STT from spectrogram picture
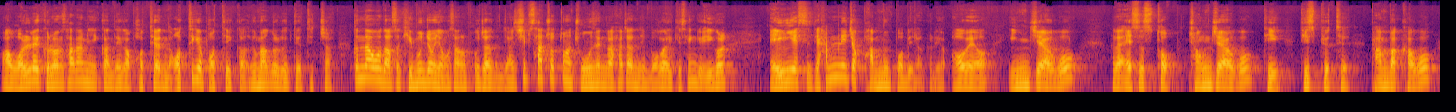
아, 원래 그런 사람이니까 내가 된다. 어떻게 버틸까? 음악을 그때 듣자. 끝나고 나서 기분 좋은 영상을 보자든지 한 14초 동안 좋은 생각 하자든지 뭐가 이렇게 생겨. 이걸 ASD 합리적 반문법이라 그래요. 어웨어 인지하고 그다음 S 스톱 정지하고 D 디스퓨트 반박하고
